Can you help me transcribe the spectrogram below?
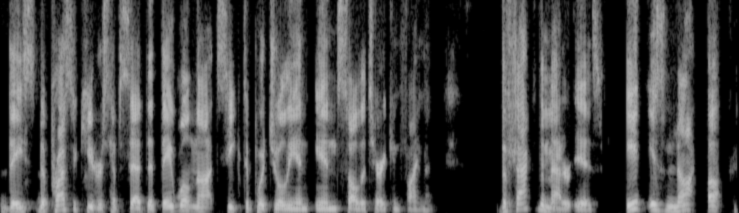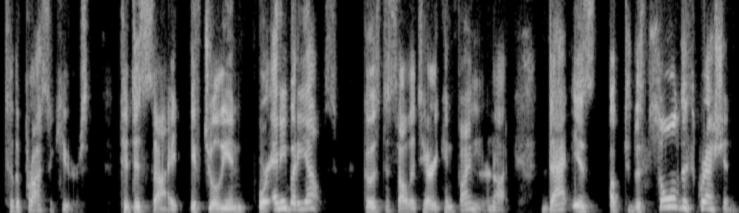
they the prosecutors have said that they will not seek to put Julian in solitary confinement. The fact of the matter is, it is not up to the prosecutors to decide if Julian or anybody else goes to solitary confinement or not. That is up to the sole discretion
